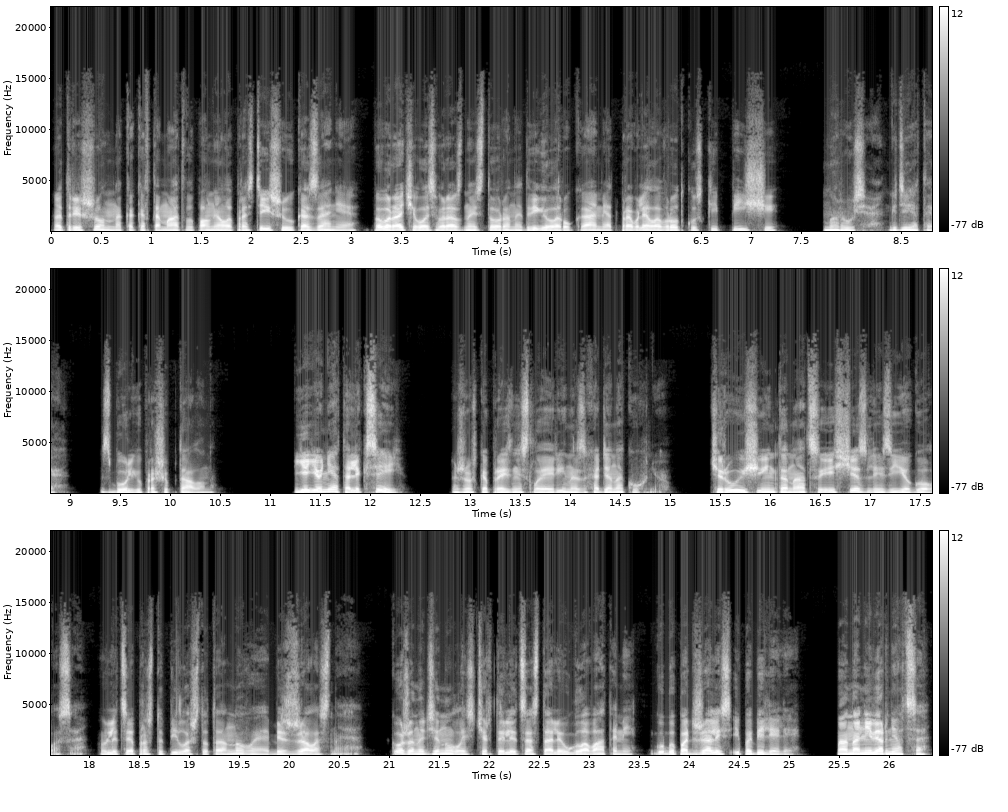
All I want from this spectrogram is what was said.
Отрешенно, как автомат, выполняла простейшие указания, поворачивалась в разные стороны, двигала руками, отправляла в рот куски пищи. «Маруся, где ты?» — с болью прошептал он. «Ее нет, Алексей!» жестко произнесла Ирина, заходя на кухню. Чарующие интонации исчезли из ее голоса. В лице проступило что-то новое, безжалостное. Кожа натянулась, черты лица стали угловатыми, губы поджались и побелели. «Она не вернется», —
